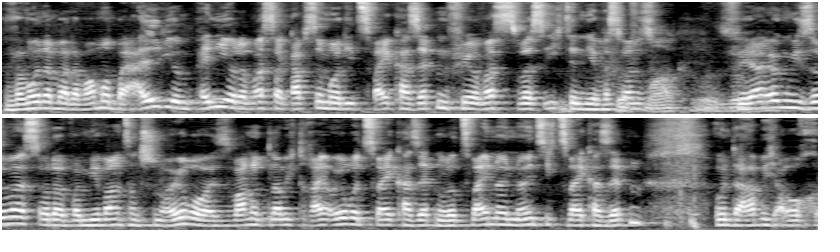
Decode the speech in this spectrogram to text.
wenn wir da mal, da waren wir bei Aldi und Penny oder was, da gab es immer die zwei Kassetten für was, was ich denn hier, was war fünf das? Mark oder so. Für ja, irgendwie sowas, oder bei mir waren es dann schon Euro. Also es waren, glaube ich, 3 Euro zwei Kassetten oder 2,99 zwei Kassetten. Und da habe ich auch,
